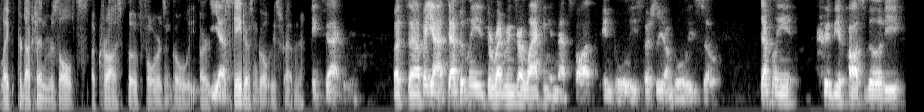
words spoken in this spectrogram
like production results across both forwards and goalie or Yes. skaters and goalies rather. Exactly. But uh, but yeah, definitely the Red Wings are lacking in that spot in goalie, especially young goalies. So definitely could be a possibility.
